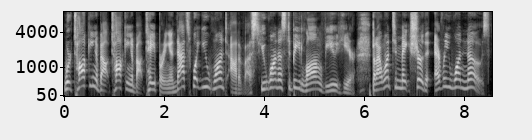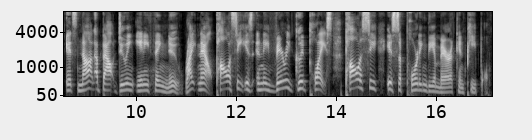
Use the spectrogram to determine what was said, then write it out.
we're talking about talking about tapering, and that's what you want out of us. You want us to be long viewed here. But I want to make sure that everyone knows it's not about doing anything new. Right now, policy is in a very good place. Policy is supporting the American people.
